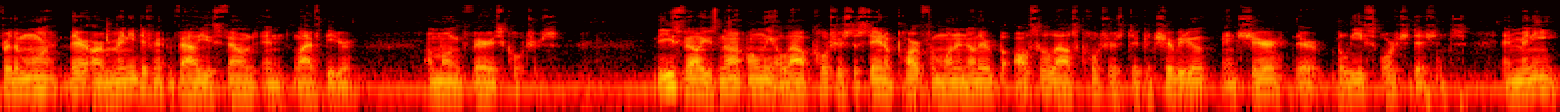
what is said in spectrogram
Furthermore, there are many different values found in live theater among various cultures. These values not only allow cultures to stand apart from one another, but also allows cultures to contribute and share their beliefs or traditions. In many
